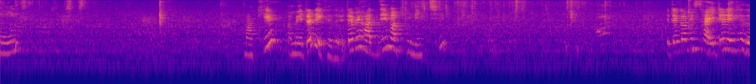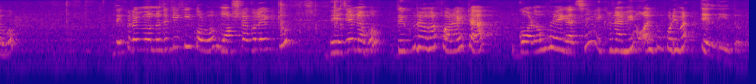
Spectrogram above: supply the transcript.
নুন মাখিয়ে আমি এটা রেখে দেবো। এটা আমি হাত দিয়ে মাখিয়ে নিচ্ছি। এটাকে আমি সাইডে রেখে দেবো। দেখুন, আমি অন্যদিকে কি করব? মশলাগুলো একটু ভেজে নেব। দেখুন, আমার কড়াইটা গরম হয়ে গেছে। এখানে আমি অল্প পরিমাণ তেল দিয়ে দেবো।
